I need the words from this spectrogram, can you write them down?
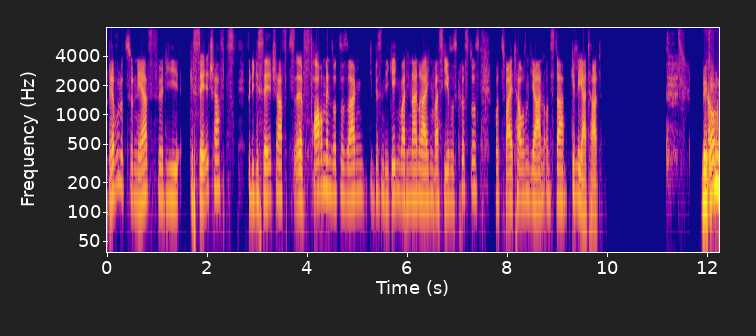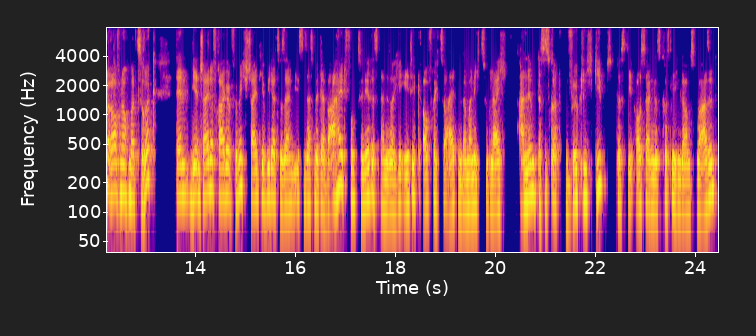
revolutionär für die Gesellschafts, für die Gesellschaftsformen sozusagen, die bis in die Gegenwart hineinreichen, was Jesus Christus vor 2000 Jahren uns da gelehrt hat. Wir kommen darauf nochmal zurück. Denn die entscheidende Frage für mich scheint hier wieder zu sein, wie ist denn das mit der Wahrheit? Funktioniert es, eine solche Ethik aufrechtzuerhalten, wenn man nicht zugleich annimmt, dass es Gott wirklich gibt, dass die Aussagen des christlichen Glaubens wahr sind?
